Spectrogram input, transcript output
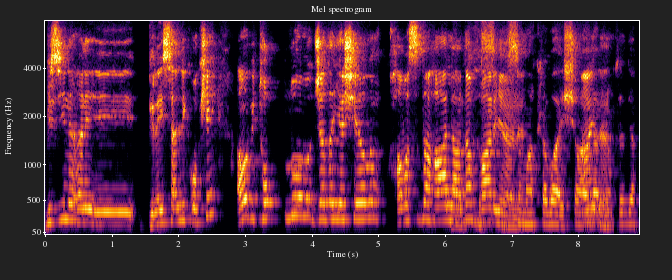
Biz yine hani e, bireysellik okey ama bir topluca da yaşayalım havası da hala Yani da var kıs- yani. Kısım akraba işi hala bir noktada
